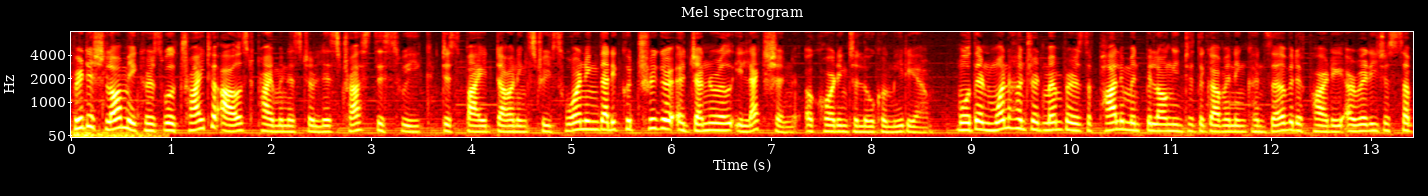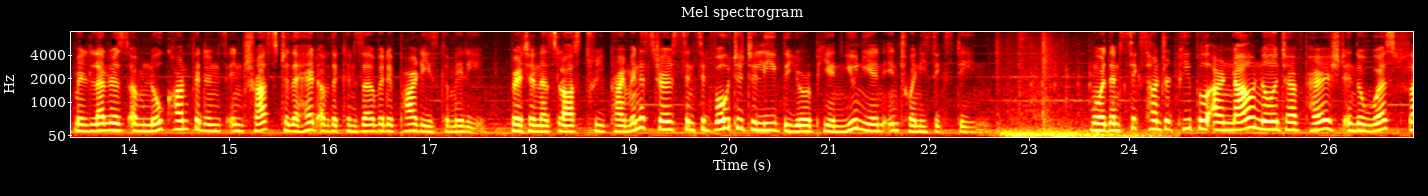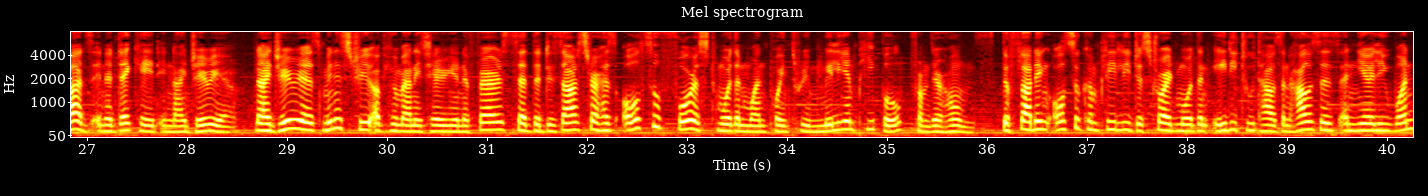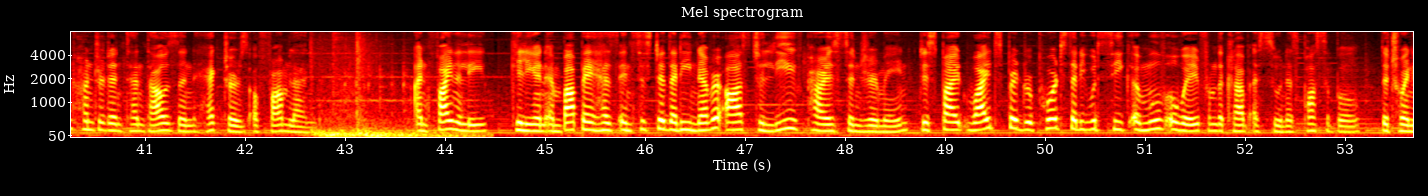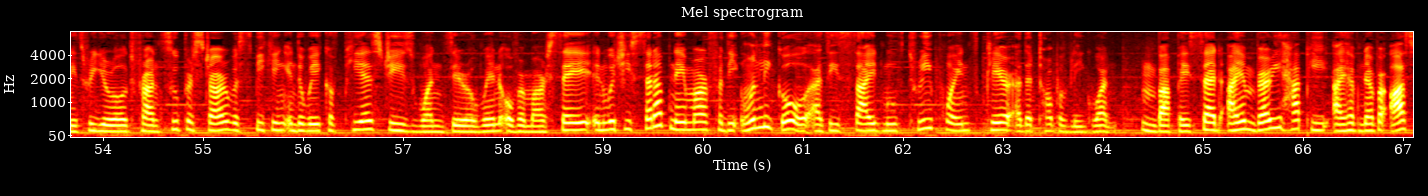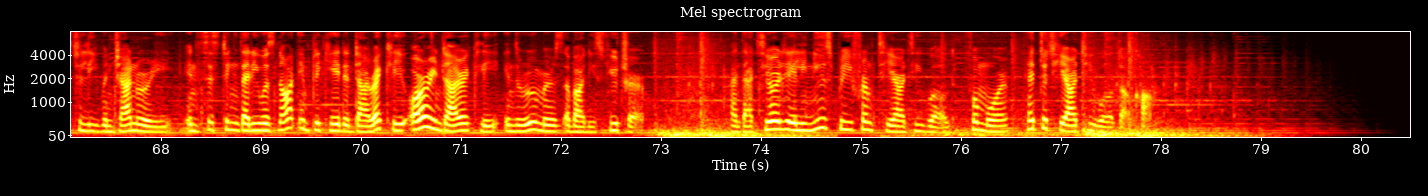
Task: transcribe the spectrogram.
British lawmakers will try to oust Prime Minister Liz Truss this week, despite Downing Street's warning that it could trigger a general election, according to local media. More than 100 members of parliament belonging to the governing Conservative Party are ready to submit letters of no confidence in Truss to the head of the Conservative Party's committee. Britain has lost three prime ministers since it voted to leave the European Union in 2016. More than 600 people are now known to have perished in the worst floods in a decade in Nigeria. Nigeria's Ministry of Humanitarian Affairs said the disaster has also forced more than 1.3 million people from their homes. The flooding also completely destroyed more than 82,000 houses and nearly 110,000 hectares of farmland. And finally, Kylian Mbappe has insisted that he never asked to leave Paris Saint Germain, despite widespread reports that he would seek a move away from the club as soon as possible. The 23 year old France superstar was speaking in the wake of PSG's 1 0 win over Marseille, in which he set up Neymar for the only goal as his side moved three points clear at the top of League One. Mbappe said, I am very happy I have never asked to leave in January, insisting that he was not implicated directly or indirectly in the rumors about his future. And that's your daily news brief from TRT World. For more, head to trtworld.com.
